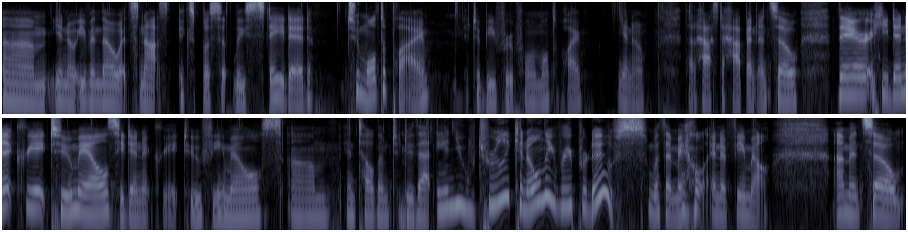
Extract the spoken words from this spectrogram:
um, you know, even though it's not explicitly stated to multiply, to be fruitful and multiply, you know, that has to happen. And so there, he didn't create two males, he didn't create two females, um, and tell them to do Mm. that. And you truly can only reproduce with a male and a female. Um, and so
